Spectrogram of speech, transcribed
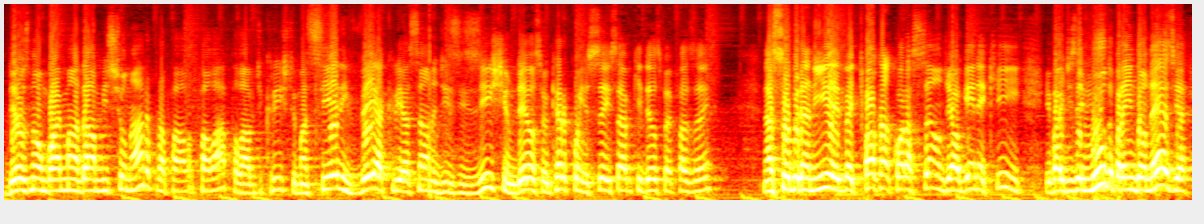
Deus não vai mandar um missionário para falar a palavra de Cristo. Mas se ele vê a criação e diz: existe um Deus, eu quero conhecer, sabe o que Deus vai fazer? Na soberania, ele vai tocar o coração de alguém aqui e vai dizer: muda para a Indonésia.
